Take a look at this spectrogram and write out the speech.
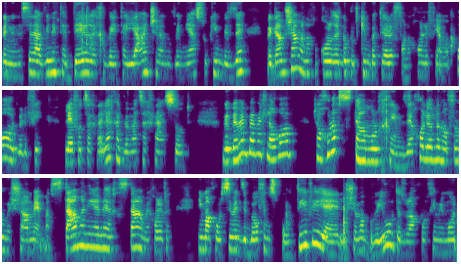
וננסה להבין את הדרך ואת היעד שלנו, ונהיה עסוקים בזה, וגם שם אנחנו כל רגע בודקים בטלפון, נכון? לפי המפות ולפי לאיפה צריך ללכת ומה צריך לעשות. ובאמת באמת לרוב, שאנחנו לא סתם הולכים, זה יכול להיות לנו אפילו משעמם. מה, סתם אני אלך? סתם, יכול להיות, אם אנחנו עושים את זה באופן ספורטיבי, אה, לשם הבריאות, אז אולי אנחנו הולכים ללמוד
